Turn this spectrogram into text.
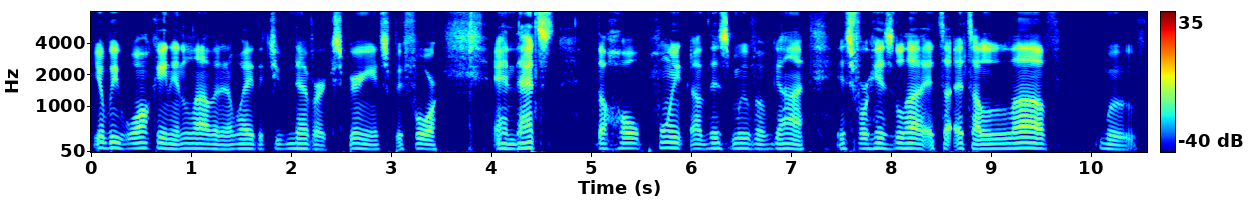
You'll be walking in love in a way that you've never experienced before. And that's the whole point of this move of God is for his love. It's a, it's a love move.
